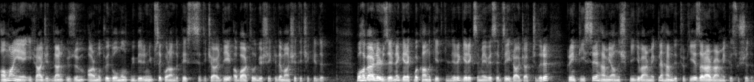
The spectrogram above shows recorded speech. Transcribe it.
Almanya'ya ihraç edilen üzüm, armut ve dolmalık biberin yüksek oranda pestisit içerdiği abartılı bir şekilde manşete çekildi. Bu haberler üzerine gerek bakanlık yetkilileri gerekse meyve sebze ihracatçıları Greenpeace'i hem yanlış bilgi vermekle hem de Türkiye'ye zarar vermekle suçladı.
